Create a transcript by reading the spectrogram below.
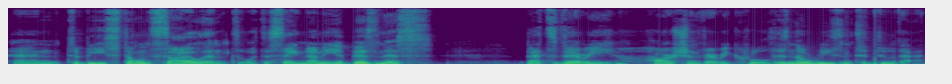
And to be stone silent or to say none of your business, that's very harsh and very cruel. There's no reason to do that.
